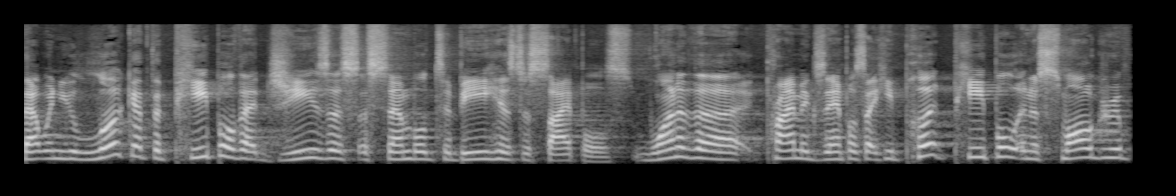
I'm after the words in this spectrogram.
That when you look at the people that Jesus assembled to be his disciples, one of the prime examples that he put people in a small group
